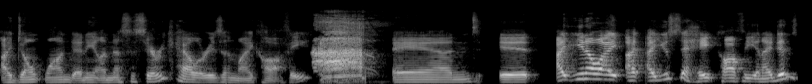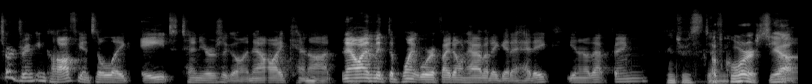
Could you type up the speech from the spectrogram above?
I don't want any unnecessary calories in my coffee. and it I you know I, I I used to hate coffee and I didn't start drinking coffee until like eight ten years ago and now I cannot now I'm at the point where if I don't have it I get a headache you know that thing interesting. Of course, yeah. you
